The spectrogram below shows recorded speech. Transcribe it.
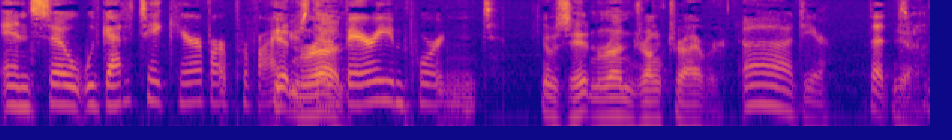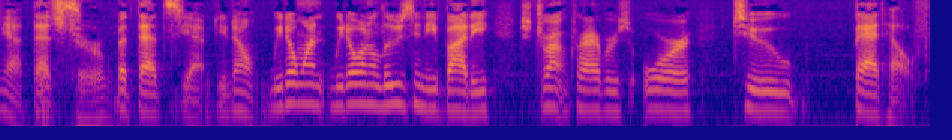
And so we've got to take care of our providers. They're run. very important. It was a hit and run drunk driver. Oh dear. That's Yeah, yeah, that's that's, terrible. But that's yeah, you don't we don't want we don't want to lose anybody to drunk drivers or to bad health,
